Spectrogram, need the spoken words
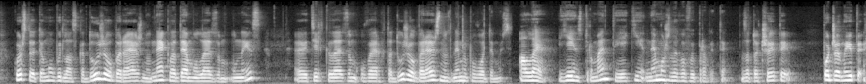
коштує. Тому, будь ласка, дуже обережно не кладемо лезом униз. е, Тільки лезом уверх та дуже обережно з ними поводимось. Але є інструменти, які неможливо виправити, заточити, починити.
